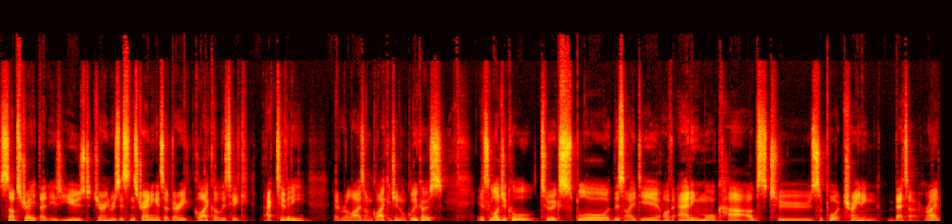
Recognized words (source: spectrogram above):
substrate that is used during resistance training, it's a very glycolytic activity. it relies on glycogen or glucose. It's logical to explore this idea of adding more carbs to support training better, right?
